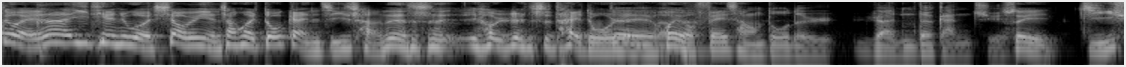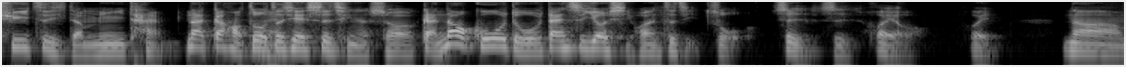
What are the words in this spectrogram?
对，那一天如果校园演唱会多赶几场，真的是要认识太多人，会有非常多的人的感觉，所以急需自己的 me time。那刚好做这些事情的时候，感到孤独，但是又喜欢自己做，是是会有会那。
